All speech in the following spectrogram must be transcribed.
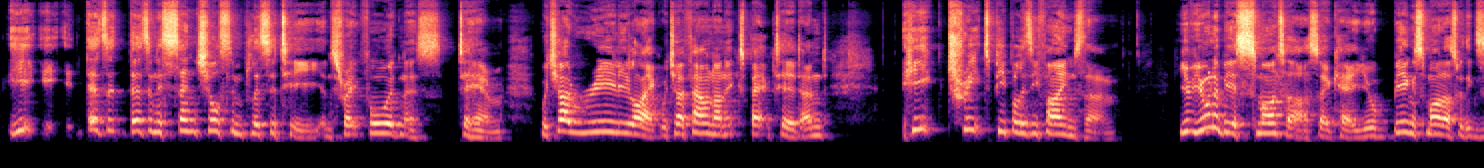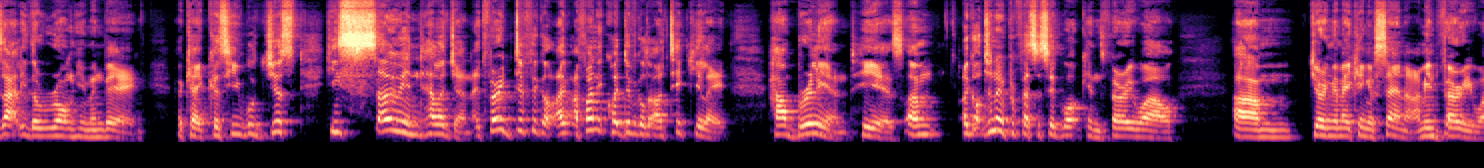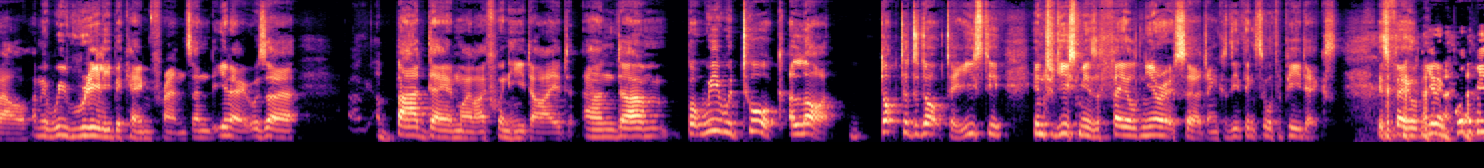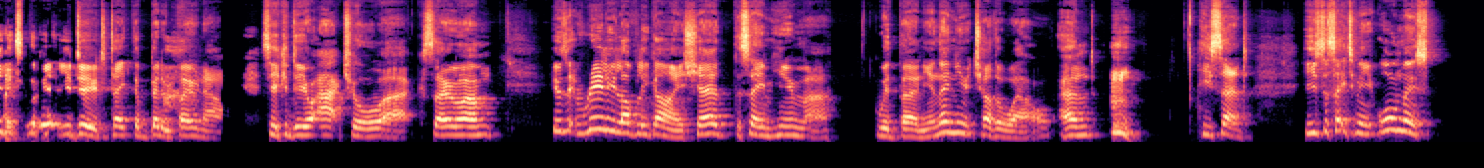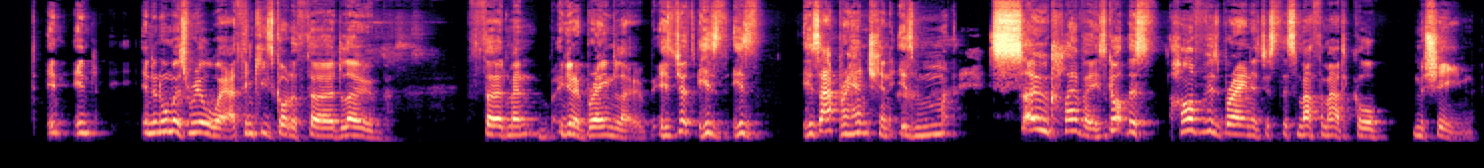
he- there's a there's an essential simplicity and straightforwardness to him, which I really like, which I found unexpected. And he treats people as he finds them. If you want to be a smart ass, okay, you're being a smart ass with exactly the wrong human being. Okay, because he will just, he's so intelligent. It's very difficult. I, I find it quite difficult to articulate how brilliant he is. Um, I got to know Professor Sid Watkins very well um, during the making of Senna. I mean, very well. I mean, we really became friends. And, you know, it was a, a bad day in my life when he died. And, um, but we would talk a lot, doctor to doctor. He used to introduce me as a failed neurosurgeon because he thinks orthopedics is failed. you know, orthopedics is the bit you do to take the bit of bone out so you can do your actual work. So, um, he was a really lovely guy, shared the same humor with Bernie, and they knew each other well. And he said, he used to say to me almost in, in, in an almost real way, I think he's got a third lobe, third men, you know, brain lobe. He's just, his, his, his apprehension is so clever. He's got this, half of his brain is just this mathematical machine.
